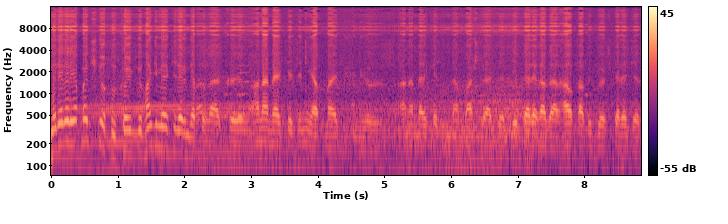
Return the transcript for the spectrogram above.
nereler yapmayı düşünüyorsunuz? Köyümüzün hangi mevkilerinde yapacağız? Vallahi köyün ana merkezini yapmayı düşünüyoruz. Ana merkezinden başlayacağız. Yeteri kadar halka bir göstereceğiz.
